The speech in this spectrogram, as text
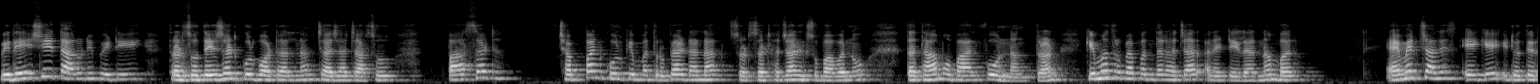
વિદેશી દારૂની પેટી ત્રણસો ત્રેસઠ કુલ બોટલ નંગ ચાર હજાર ચારસો પાસઠ છપ્પન કુલ કિંમત રૂપિયા અઢાર લાખ સડસઠ હજાર એકસો બાવનનો તથા મોબાઈલ ફોન નંગ ત્રણ કિંમત રૂપિયા પંદર હજાર અને ટેલર નંબર. એમએચ ચાલીસ એ કે ઇઠોતેર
